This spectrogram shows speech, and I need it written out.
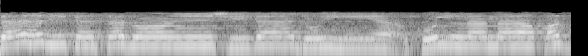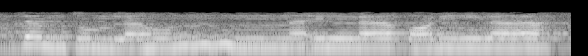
ذلك سبع شداد يأكل ما قدمتم لهن إلا قليلا.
